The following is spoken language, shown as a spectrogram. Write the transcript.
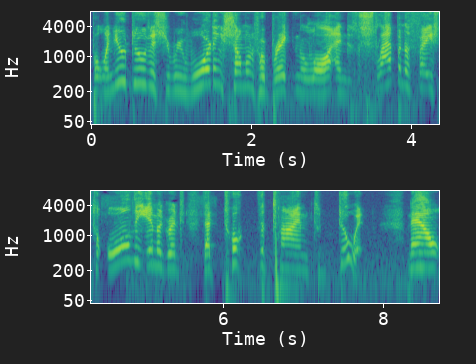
But when you do this, you're rewarding someone for breaking the law, and it's a slap in the face to all the immigrants that took the time to do it. Now,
